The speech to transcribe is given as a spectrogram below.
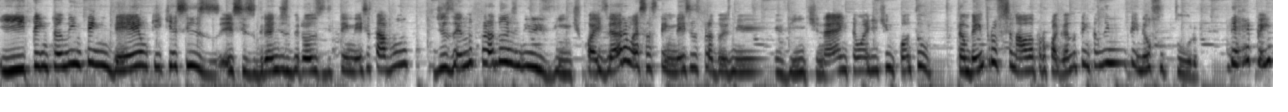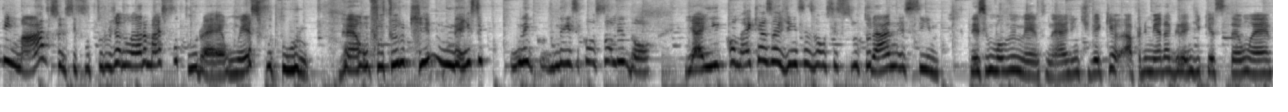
e tentando entender o que, que esses, esses grandes birôs de tendência estavam dizendo para 2020, quais eram essas tendências para 2020, né? Então a gente, enquanto também profissional da propaganda, tentando entender o futuro. De repente, em março, esse futuro já não era mais futuro, é um ex-futuro, né? Um futuro que nem se, nem, nem se consolidou. E aí, como é que as agências vão se estruturar nesse, nesse movimento, né? A gente vê que a primeira grande questão é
